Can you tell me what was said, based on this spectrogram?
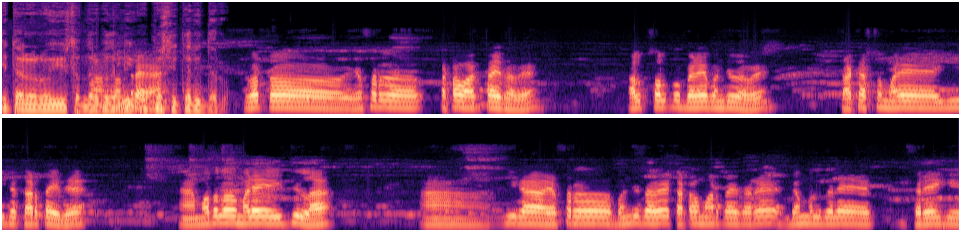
ಇತರರು ಈ ಸಂದರ್ಭದಲ್ಲಿ ಉಪಸ್ಥಿತರಿದ್ದರು. ಇವತ್ತು ಹೆಸರು ಕಟಾವು ಆಗ್ತಾ ಇದ್ದಾವೆ. ಅಲ್ಪ ಸ್ವಲ್ಪ ಬೆಳೆ ಬಂದಿದ್ದಾವೆ. ಸಾಕಷ್ಟು ಮಳೆ ಈಗ ಕಾಡ್ತಾ ಇದೆ. ಮೊದಲು ಮಳೆ ಇದ್ದಿಲ್ಲ. ಈಗ ಹೆಸರು ಬಂದಿದ್ದಾವೆ ಕಟಾವು ಮಾಡ್ತಾ ಇದ್ದಾರೆ. ಬೆಂಬಲ ಬೆಲೆ ಸರಿಯಾಗಿ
